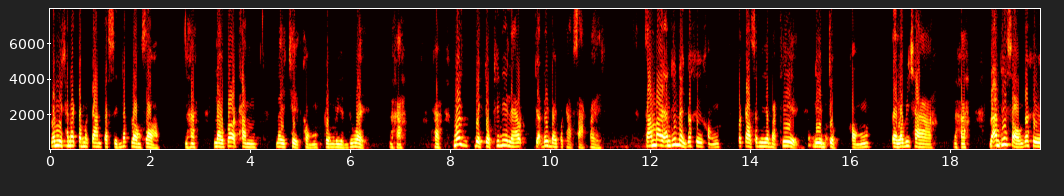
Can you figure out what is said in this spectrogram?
แล้วมีคณะกรรมการตัดสินรับรองสอบนะคะเราก็ทำในเขตของโรงเรียนด้วยนะคะค่ะ เมื่อเด็กจบที่นี่แล้วจะได้ใบประกาศสากไปสามใบอันที่หนึ่งก็คือของประกาศนียบัตรที่เรียนจบของแต่ละวิชานะคะ และอันที่สองก็คือ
